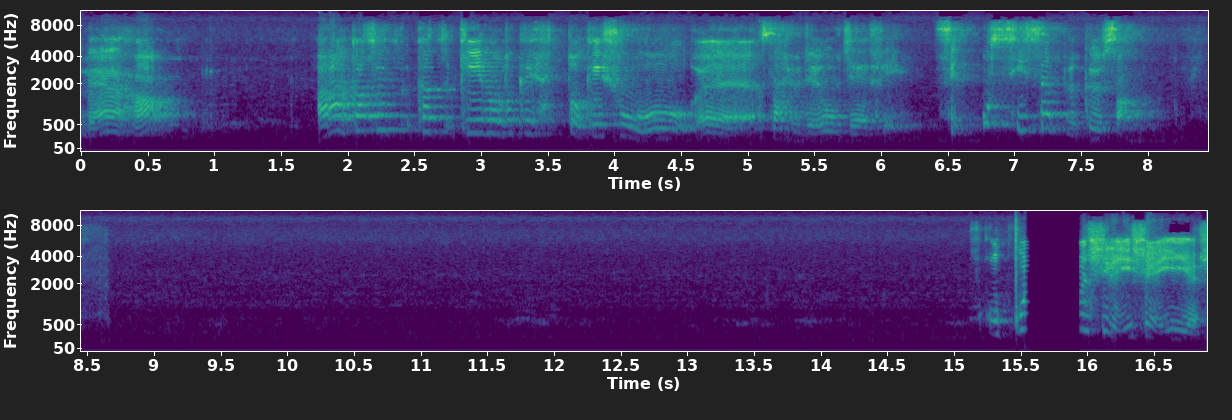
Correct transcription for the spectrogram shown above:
معاها راه كت كينوضو كيحطو كيشوهو آه، صاحب دعوتها فيه c'est aussi simple que ça كلشي العشائيات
